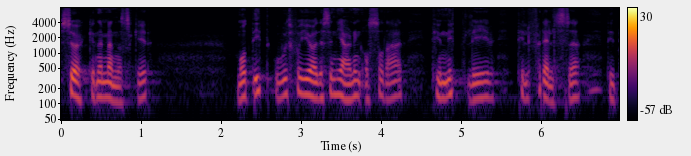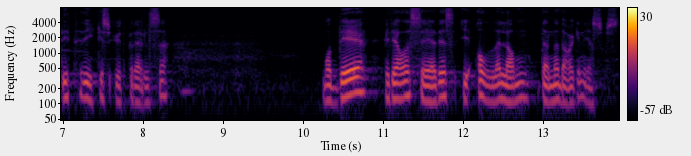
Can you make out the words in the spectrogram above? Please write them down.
søkende mennesker. Må ditt ord få gjøre sin gjerning også der til nytt liv, til frelse, til ditt rikes utbredelse. Må det realiseres i alle land denne dagen, Jesus.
